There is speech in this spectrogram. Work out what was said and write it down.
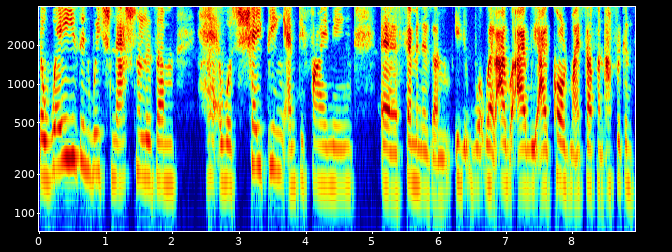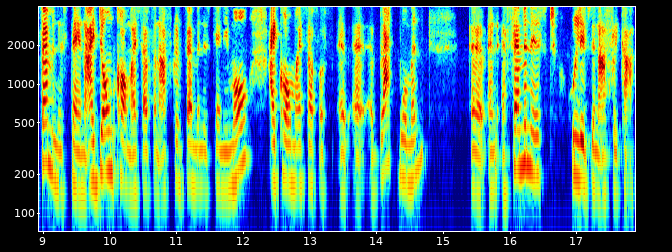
the ways in which nationalism was shaping and defining uh, feminism. It, well, I, I, I called myself an African feminist then. I don't call myself an African feminist anymore. I call myself a, a, a black woman uh, and a feminist who lives in Africa.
